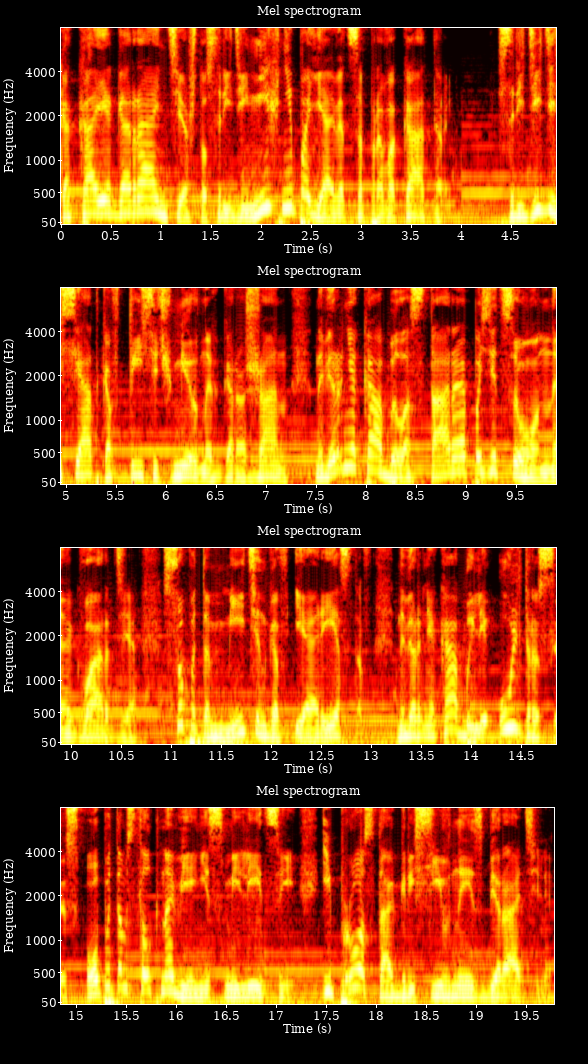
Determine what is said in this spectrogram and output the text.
какая гарантия, что среди них не появятся провокаторы? Среди десятков тысяч мирных горожан наверняка была старая оппозиционная гвардия с опытом митингов и арестов. Наверняка были ультрасы с опытом столкновений с милицией и просто агрессивные избиратели.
